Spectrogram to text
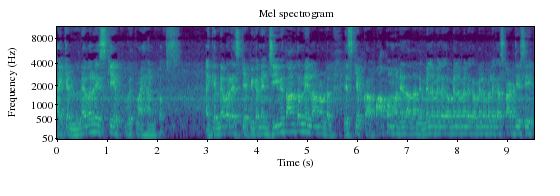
I can never escape with my handcuffs I can never escape ఇక నేను జీవితాంతం నేను ఇలానే ఉండాలి. ఎస్కేప్ కా పాపం అనేది అలానే మెల్లమెల్లగా మెల్లమెల్లగా మెల్లమెల్లగా స్టార్ట్ చేసి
